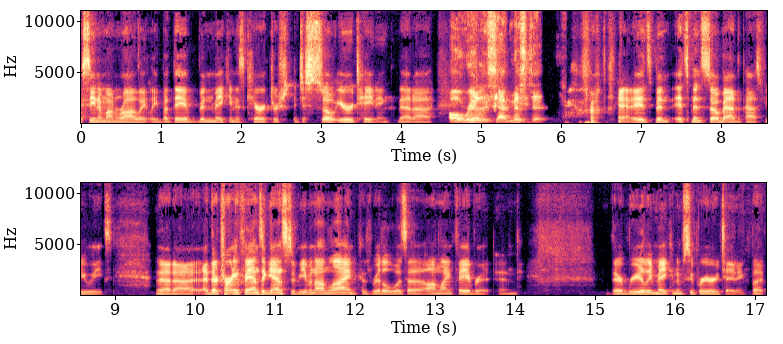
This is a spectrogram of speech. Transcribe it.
seen him on Raw lately, but they have been making his character just so irritating that. uh Oh, really? See, I've missed it. it's been it's been so bad the past few weeks that uh, they're turning fans against him even online because Riddle was an online favorite and they're really making him super irritating. But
